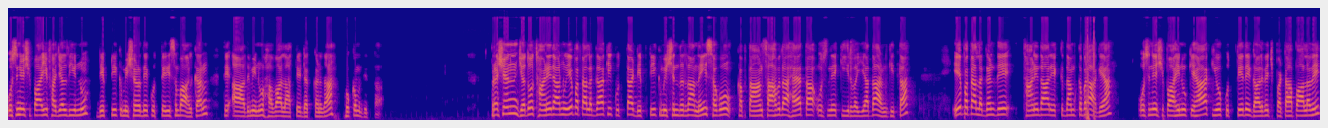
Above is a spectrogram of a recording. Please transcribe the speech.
ਉਸਨੇ ਸਿਪਾਹੀ ਫਜ਼ਲਦੀਨ ਨੂੰ ਡਿਪਟੀ ਕਮਿਸ਼ਨਰ ਦੇ ਕੁੱਤੇ ਦੀ ਸੰਭਾਲ ਕਰਨ ਤੇ ਆਦਮੀ ਨੂੰ ਹਵਾ ਲਾਤੇ ਡੱਕਣ ਦਾ ਹੁਕਮ ਦਿੱਤਾ। ਪ੍ਰਸ਼ਨ ਜਦੋਂ ਥਾਣੇਦਾਰ ਨੂੰ ਇਹ ਪਤਾ ਲੱਗਾ ਕਿ ਕੁੱਤਾ ਡਿਪਟੀ ਕਮਿਸ਼ਨਰ ਦਾ ਨਹੀਂ, ਸਗੋਂ ਕਪਤਾਨ ਸਾਹਿਬ ਦਾ ਹੈ, ਤਾਂ ਉਸਨੇ ਕੀ ਰਵੱਈਆ ਧਾਰਨ ਕੀਤਾ। ਇਹ ਪਤਾ ਲੱਗਣ ਦੇ ਥਾਣੇਦਾਰ ਇੱਕਦਮ ਘਬਰਾ ਗਿਆ। ਉਸਨੇ ਸਿਪਾਹੀ ਨੂੰ ਕਿਹਾ ਕਿ ਉਹ ਕੁੱਤੇ ਦੇ ਗਲ ਵਿੱਚ ਪਟਾ ਪਾ ਲਵੇ,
